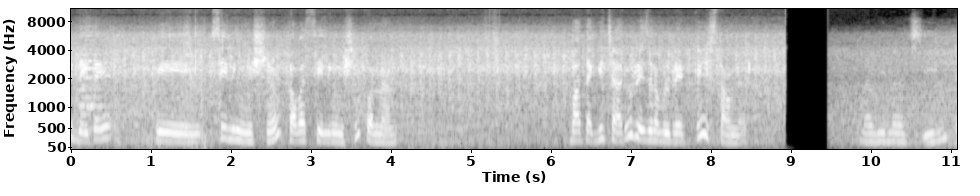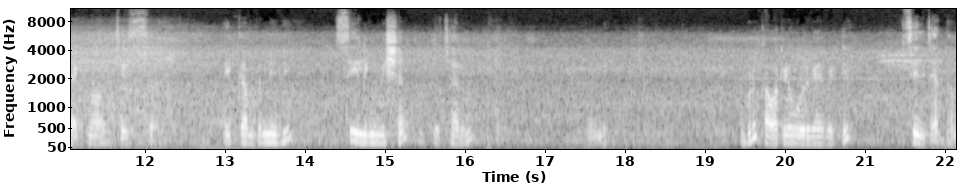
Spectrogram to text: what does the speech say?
ఇదైతే ఈ ceiling machine cover ceiling machine కొన్నాను. బాగా తగ్గించారు రీజనబుల్ రేట్కి ఇస్తూ ఉన్నారు. నవీన జీల్ టెక్నాలజీస్ ఈ కంపెనీది సీలింగ్ మిషన్ తెచ్చాను. అండి ఇప్పుడు కవర్లో ఊరగాయ పెట్టి సీల్ చేద్దాం.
